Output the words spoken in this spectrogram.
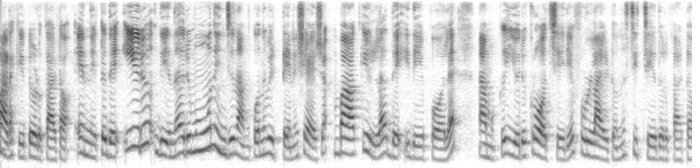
മടക്കിയിട്ട് കൊടുക്കാം കേട്ടോ. എന്നിട്ട് ഇതേ ഈ ഒരു ഇതിൽ നിന്ന് ഒരു മൂന്ന് ഇഞ്ച് നമുക്കൊന്ന് വിട്ടതിന് ശേഷം ബാക്കിയുള്ള ദേ ഇതേപോലെ നമുക്ക് ഈ ഒരു ക്രോച്ച് ഏരിയ ഫുള്ളായിട്ടൊന്ന് സ്റ്റിച്ച് ചെയ്ത് കൊടുക്കാം കേട്ടോ.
